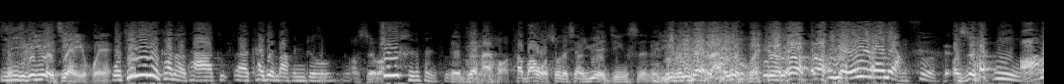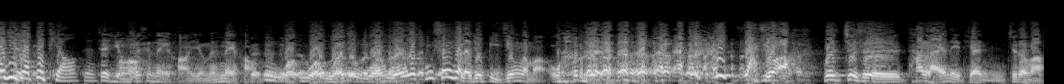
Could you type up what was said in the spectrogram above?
一个月见一回。我天天都看到他呃开店八分钟，啊是吧忠实的粉丝。对，这还好，他把我说的像月经似的，一个月来一回，是吧？有的人来两次，哦，是吧？嗯，啊，那就叫不调。对，这影的是内行，影的是内行。对对对我我我就我我我从生下来就闭经了嘛。我瞎说啊，不是，就是他来那天，你知道吗？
